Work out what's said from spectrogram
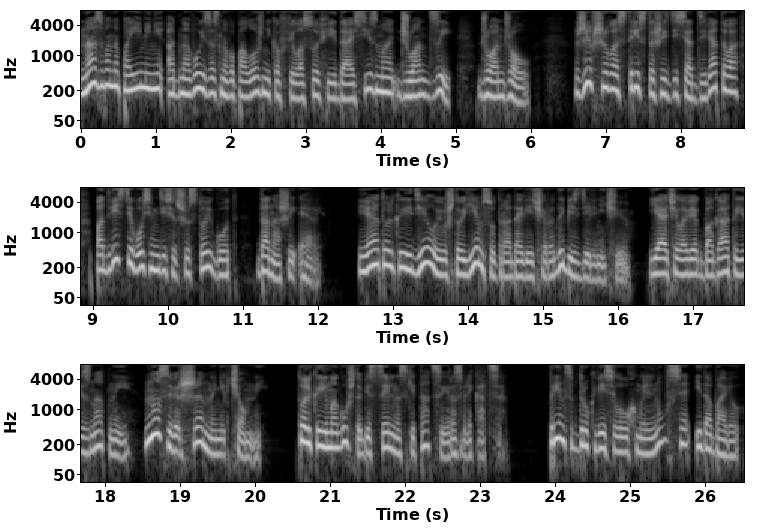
Названа по имени одного из основоположников философии даосизма Джуанцзы, Джуанчжоу, жившего с 369 по 286 год до нашей эры. «Я только и делаю, что ем с утра до вечера, да бездельничаю. Я человек богатый и знатный, но совершенно никчемный. Только и могу, что бесцельно скитаться и развлекаться». Принц вдруг весело ухмыльнулся и добавил.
